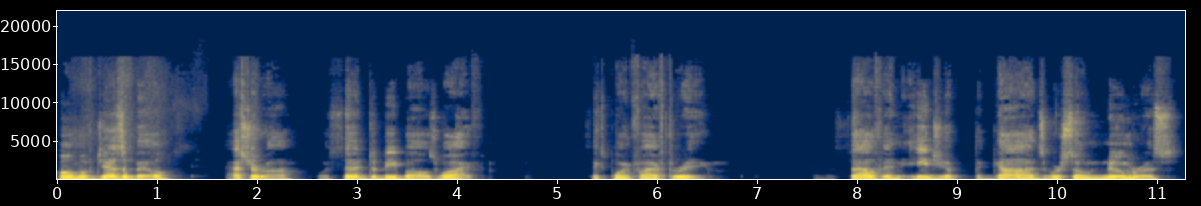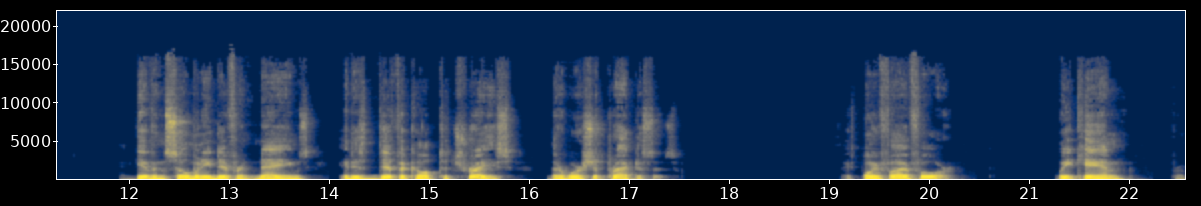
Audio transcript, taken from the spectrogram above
home of Jezebel, Asherah was said to be Baal's wife. 6.53 In the south in Egypt, the gods were so numerous given so many different names, it is difficult to trace their worship practices. 6.54 We can, from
